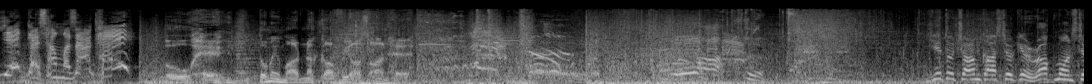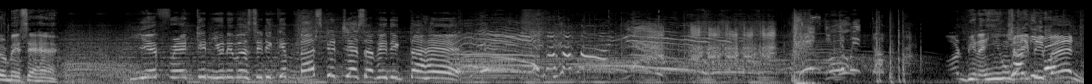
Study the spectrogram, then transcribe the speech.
ये कैसा मज़ाक है? ओह हे तुम्हें मारना काफ़ी आसान है। ये तो चार्मकास्टर के रॉक मॉन्स्टर में से हैं। ये फ्रेडकिन यूनिवर्सिटी के मैस्कट जैसा भी दिखता है। और भी नहीं हूँ! बेन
